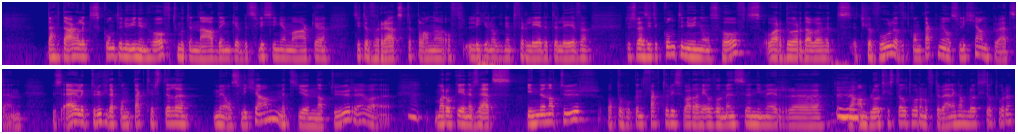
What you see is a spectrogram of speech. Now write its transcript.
dagdagelijks continu in hun hoofd, moeten nadenken, beslissingen maken, zitten vooruit te plannen of liggen nog in het verleden te leven. Dus wij zitten continu in ons hoofd, waardoor dat we het, het gevoel of het contact met ons lichaam kwijt zijn. Dus eigenlijk terug dat contact herstellen met ons lichaam, met je natuur, hè, Hm. maar ook enerzijds in de natuur, wat toch ook een factor is waar dat heel veel mensen niet meer eh, Mhm. aan blootgesteld worden of te weinig aan blootgesteld worden.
